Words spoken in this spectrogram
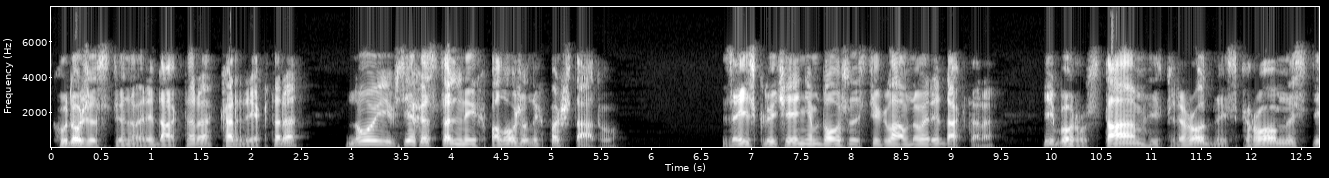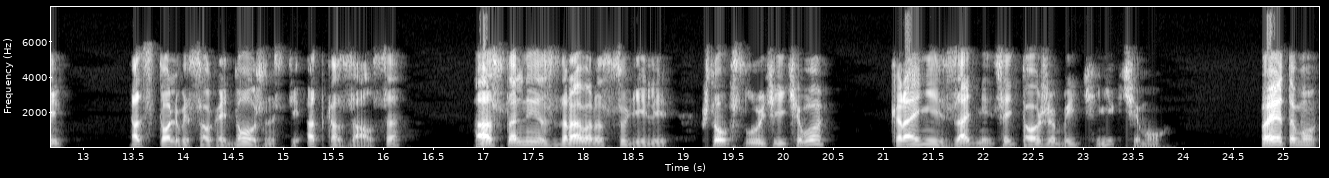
художественного редактора, корректора, ну и всех остальных, положенных по штату. За исключением должности главного редактора, ибо Рустам из природной скромности от столь высокой должности отказался, а остальные здраво рассудили, что в случае чего крайней задницей тоже быть ни к чему. Поэтому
